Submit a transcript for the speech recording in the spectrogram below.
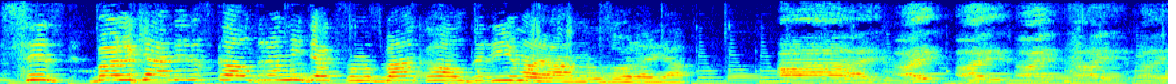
Siz böyle kendiniz kaldıramayacaksınız. Ben kaldırayım ayağınızı oraya. Ay ay ay ay ay ay.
